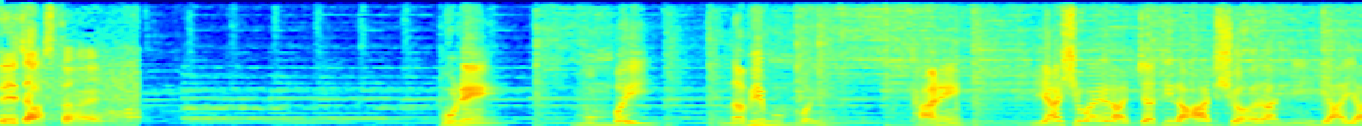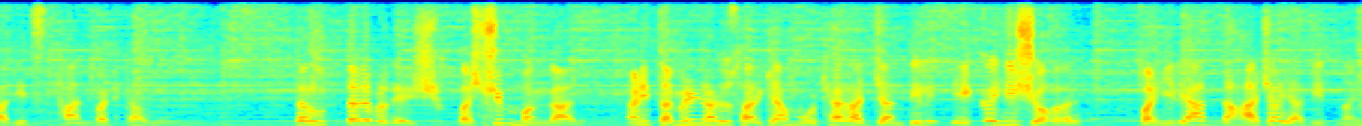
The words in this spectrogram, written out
ते जास्त आहे. पुणे मुंबई नवी मुंबई. ठाणे याशिवाय राज्यातील आठ शहरांनी या यादीत स्थान पटकावले. तर उत्तर प्रदेश पश्चिम बंगाल आणि तमिळनाडू सारख्या मोठ्या राज्यांतील एकही शहर पहिल्या दहाच्या यादीत नाही.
